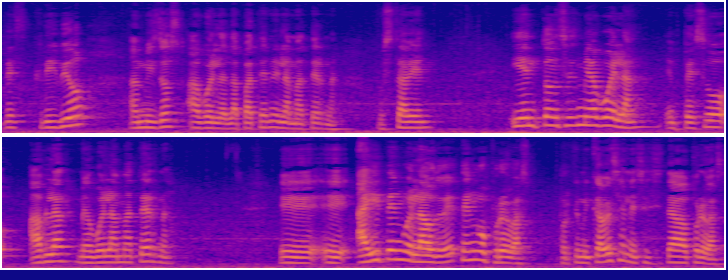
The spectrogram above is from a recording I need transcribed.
describió a mis dos abuelas, la paterna y la materna. Pues está bien. Y entonces mi abuela empezó a hablar, mi abuela materna. Eh, eh, ahí tengo el audio, tengo pruebas, porque mi cabeza necesitaba pruebas.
